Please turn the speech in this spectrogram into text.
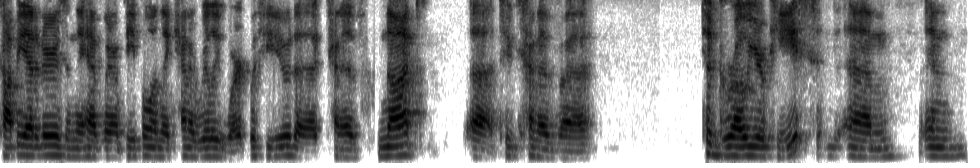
copy editors, and they have their own people, and they kind of really work with you to kind of not uh, to kind of uh, to grow your piece. Um, and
